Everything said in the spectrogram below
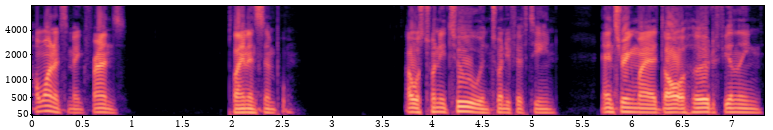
I wanted to make friends. Plain and simple. I was 22 in 2015, entering my adulthood feeling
